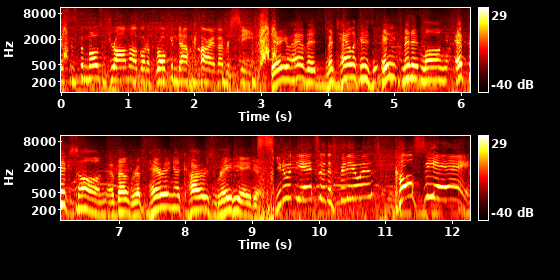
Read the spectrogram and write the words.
This is the most drama about a broken down car I've ever seen. There you have it. Metallica's eight minute long epic song about repairing a car's radiator. You know what the answer to this video is? Call CAA.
